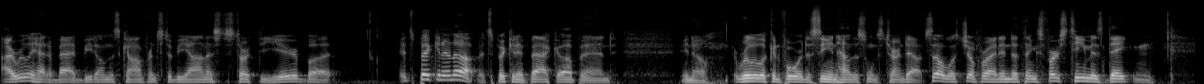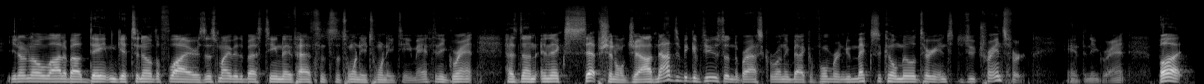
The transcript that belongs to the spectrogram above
I really had a bad beat on this conference to be honest to start the year, but it's picking it up. It's picking it back up, and you know, really looking forward to seeing how this one's turned out. So let's jump right into things. First team is Dayton. You don't know a lot about Dayton, get to know the Flyers. This might be the best team they've had since the 2020 team. Anthony Grant has done an exceptional job, not to be confused with Nebraska running back and former New Mexico Military Institute transfer, Anthony Grant. But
